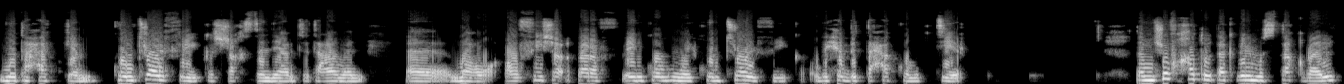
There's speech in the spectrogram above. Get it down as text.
متحكم كنترول فريك الشخص اللي عم تتعامل آه، معه. أو في طرف بينكم هو ال control freak وبيحب التحكم كتير. نشوف خطوتك بالمستقبل.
